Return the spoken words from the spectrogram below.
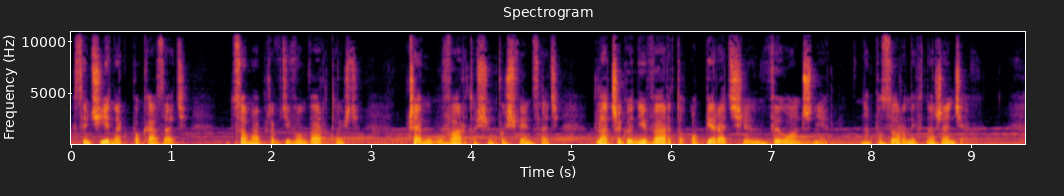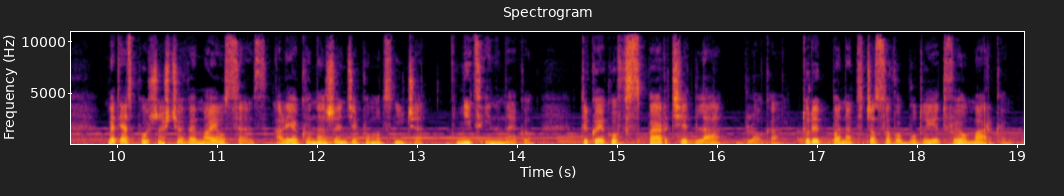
Chcę Ci jednak pokazać, co ma prawdziwą wartość, czemu warto się poświęcać, dlaczego nie warto opierać się wyłącznie na pozornych narzędziach. Media społecznościowe mają sens, ale jako narzędzie pomocnicze, nic innego, tylko jako wsparcie dla bloga, który ponadczasowo buduje Twoją markę.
